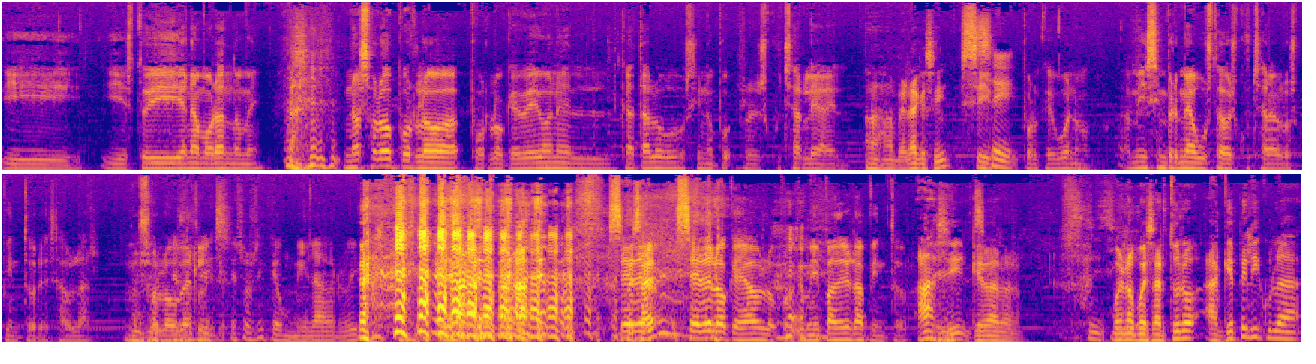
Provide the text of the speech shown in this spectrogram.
y, y estoy enamorándome. no solo por lo, por lo que veo en el catálogo, sino por escucharle a él. Ajá, ¿verdad que sí? Sí, Sí. porque bueno, a mí siempre me ha gustado escuchar a los pintores hablar, no solo Eso verles. eso sí que es un milagro. ¿eh? sé, Pues, de, sé de lo que hablo, porque mi padre era pintor. Ah, sí, qué bárbaro. Sí, sí. Bueno, pues Arturo, ¿a qué película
